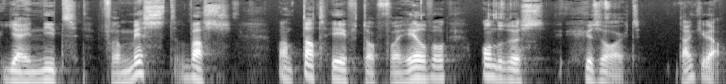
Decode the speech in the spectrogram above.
jij niet vermist was? Want dat heeft toch voor heel veel onrust gezorgd. Dankjewel.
